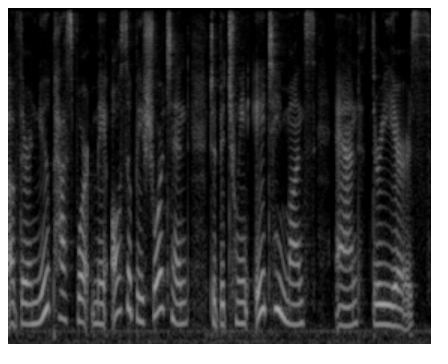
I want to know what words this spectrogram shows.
of their new passport may also be shortened to between 18 months and three years.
